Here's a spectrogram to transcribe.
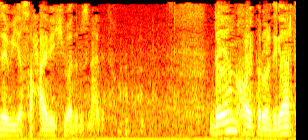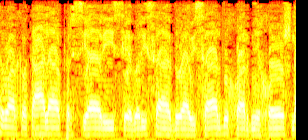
زەویە سەحابێکی وا دروست نابێتەوە دەیەم خۆی پەروەردگار تەبارکەوتەعالا پرسیاری سێبەری سارد و ئاوی سارد و خواردنی خۆش لە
